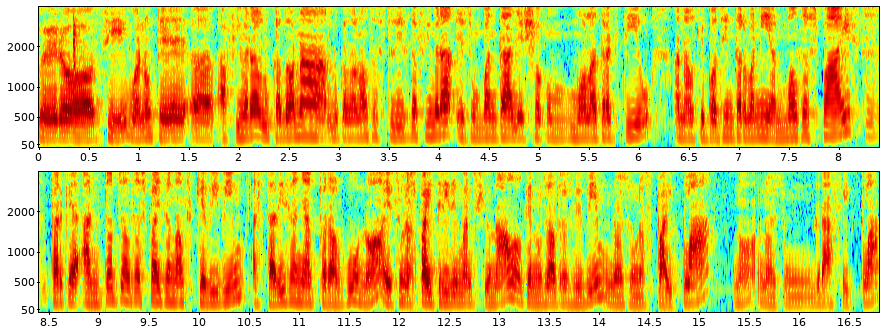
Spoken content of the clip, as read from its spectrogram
Però sí, bueno, té, uh, efímera, el que, dona, el que dona els estudis d'efímera és un ventall això com molt atractiu en el que pots intervenir en molts espais, mm -hmm. perquè en tots els espais en els que vivim està dissenyat per algú, no? És un espai tridimensional el que nosaltres vivim, no és un espai pla, no? no és un gràfic pla,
